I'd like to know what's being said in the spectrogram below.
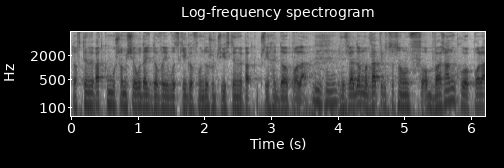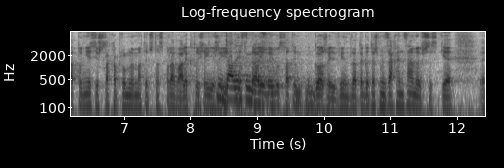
to w tym wypadku muszą się udać do wojewódzkiego funduszu, czyli w tym wypadku przyjechać do Opola. Mhm. Więc wiadomo, dla tych, co są w obwarzanku Opola, to nie jest jeszcze taka problematyczna sprawa, ale ktoś, jeżeli Dalej, jest na skraju województwa, tym gorzej, więc dlatego też my zachęcamy wszystkie, e,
